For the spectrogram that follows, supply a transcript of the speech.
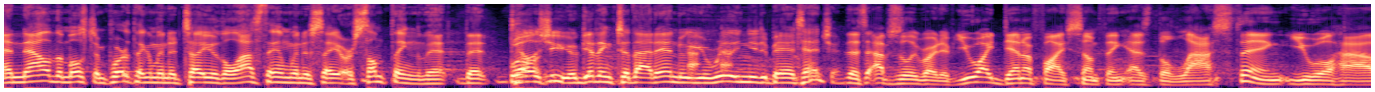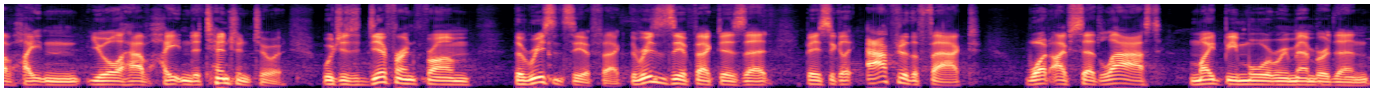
and now the most important thing I'm going to tell you, the last thing I'm going to say, or something that, that tells you you're getting to that end where you really need to pay attention. That's absolutely right. If you identify something as the last thing, you will have heightened you will have heightened attention to it, which is different from the recency effect. The recency effect is that basically after the fact, what I've said last might be more remembered than,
